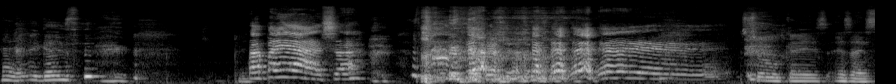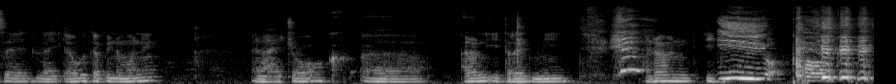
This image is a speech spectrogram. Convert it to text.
hey guys. Papayasha! so guys, as I said, like I wake up in the morning and I jog. Uh, I don't eat red meat. I don't eat pork.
